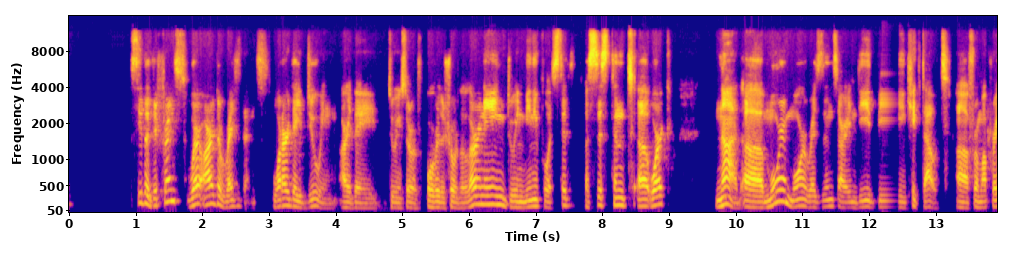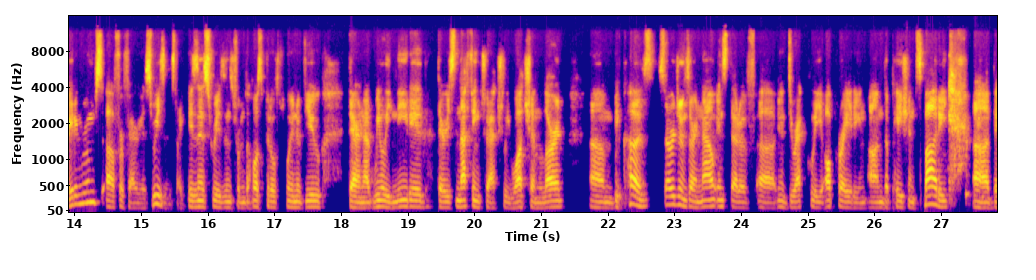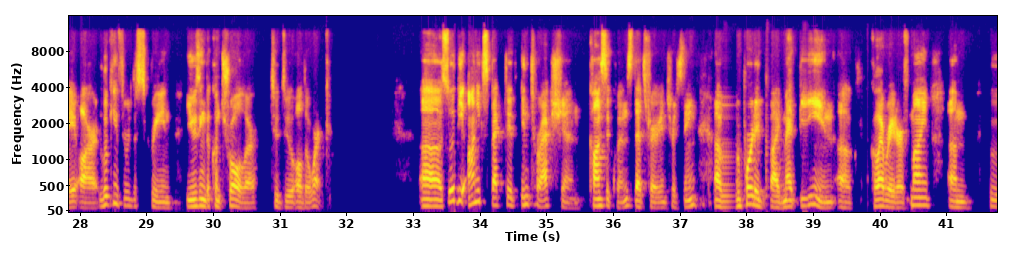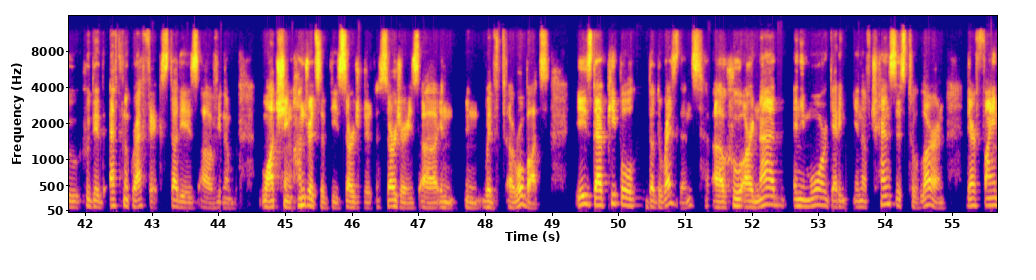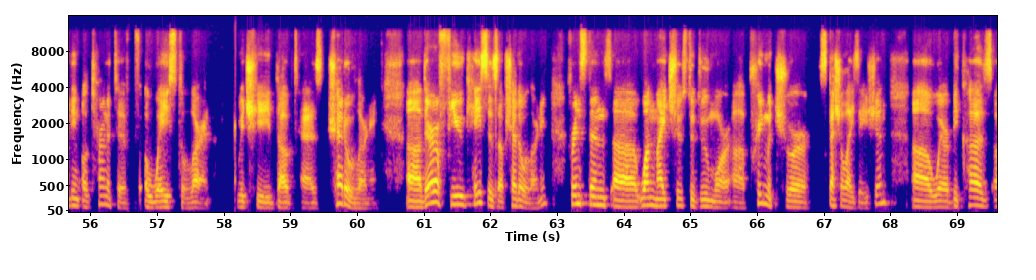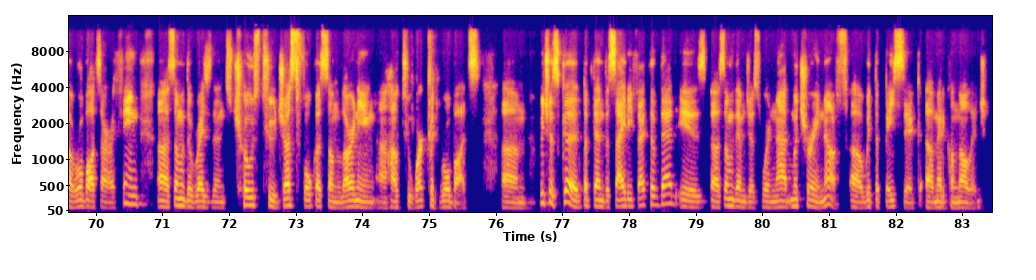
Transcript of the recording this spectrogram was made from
see the difference? Where are the residents? What are they doing? Are they doing sort of over-the-shoulder learning, doing meaningful assist assistant uh, work? Not. More and more residents are indeed being kicked out from operating rooms for various reasons, like business reasons from the hospital's point of view. They are not really needed. There is nothing to actually watch and learn um, because surgeons are now, instead of uh, you know, directly operating on the patient's body, uh, they are looking through the screen using the controller to do all the work. Uh, so the unexpected interaction consequence, that's very interesting, uh, reported by Matt Beane, a collaborator of mine, um, who, who did ethnographic studies of, you know, watching hundreds of these surger surgeries uh, in, in, with uh, robots, is that people, the, the residents uh, who are not anymore getting enough chances to learn, they're finding alternative ways to learn which he dubbed as shadow learning. Uh, there are a few cases of shadow learning. For instance, uh, one might choose to do more uh, premature specialization, uh, where because uh, robots are a thing, uh, some of the residents chose to just focus on learning how to work with robots, um, which was good. But then the side effect of that is some of them just were not mature enough with the basic medical knowledge.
